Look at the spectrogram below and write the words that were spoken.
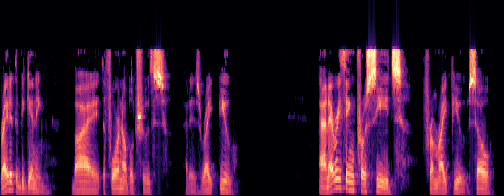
right at the beginning by the Four Noble Truths, that is, right view. And everything proceeds from right view. So,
